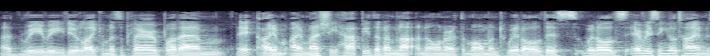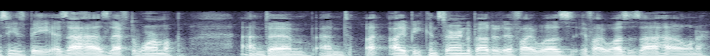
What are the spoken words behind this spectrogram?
I really, really do like him as a player, but, um, it, I'm, I'm actually happy that I'm not an owner at the moment with all this, with all this, every single time it seems to be, as has left the warm-up and um, and I, I'd be concerned about it if I was if I was a Zaha owner.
